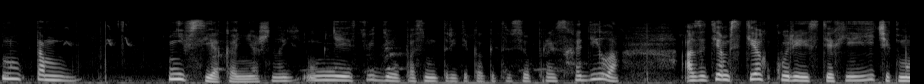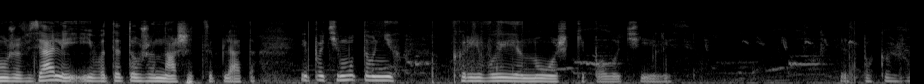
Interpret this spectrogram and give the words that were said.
Ну, там не все, конечно. У меня есть видео, посмотрите, как это все происходило. А затем с тех курей, с тех яичек мы уже взяли, и вот это уже наши цыплята. И почему-то у них кривые ножки получились. Сейчас покажу.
